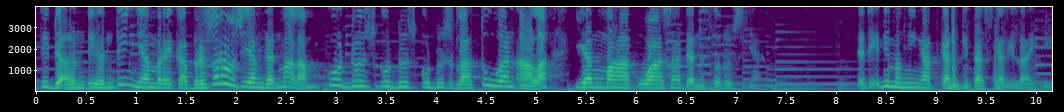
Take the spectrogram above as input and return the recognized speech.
Tidak henti-hentinya mereka berseru siang dan malam. Kudus, kudus, kuduslah Tuhan Allah yang maha kuasa dan seterusnya. Jadi ini mengingatkan kita sekali lagi.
